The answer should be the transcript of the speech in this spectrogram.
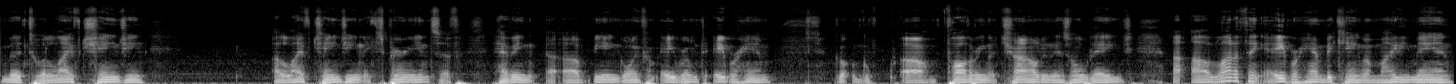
to a life-changing a life-changing experience of having uh, of being going from Abram to Abraham go, uh, fathering a child in his old age. Uh, a lot of things Abraham became a mighty man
